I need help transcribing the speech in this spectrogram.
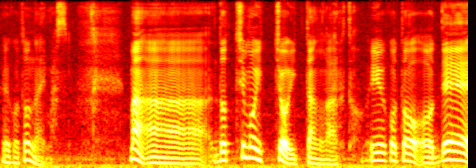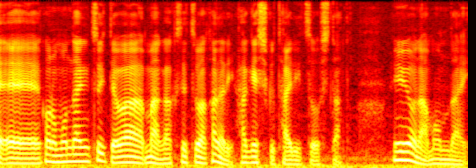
ということになります。まあ、どっちも一長一短があるということで、えー、この問題については、まあ、学説はかなり激しく対立をしたというような問題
